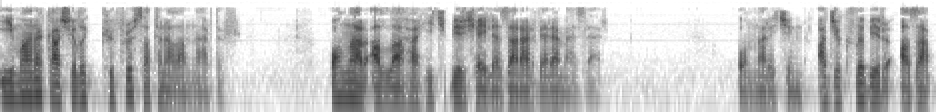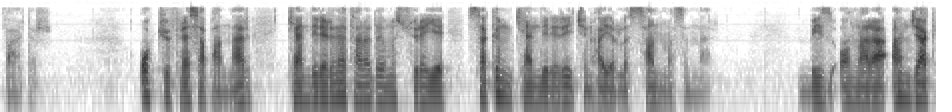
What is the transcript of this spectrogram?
imana karşılık küfrü satın alanlardır. Onlar Allah'a hiçbir şeyle zarar veremezler. Onlar için acıklı bir azap vardır. O küfre sapanlar, kendilerine tanıdığımız süreyi sakın kendileri için hayırlı sanmasınlar. Biz onlara ancak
